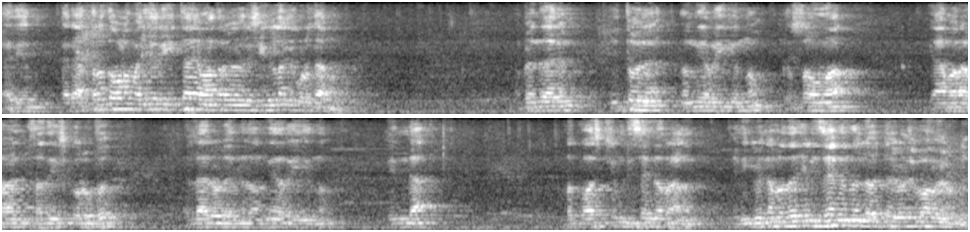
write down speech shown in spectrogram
കാര്യം കാര്യം അത്രത്തോളം വലിയൊരു ഹീറ്റായ മാത്രമേ ഒരു ഷീൽഡൊക്കെ കൊടുക്കാറുള്ളൂ. അപ്പൊ എന്തായാലും ഇത്തുവിന് നന്ദി അറിയിക്കുന്നു. കൃഷ്ണകുമാർ ക്യാമറാമാൻ സതീഷ് കുറുപ്പ് എല്ലാവരോടും എന്നെ നന്ദി അറിയിക്കുന്നു. ലിൻഡ ഇവിടെ കോസ്റ്റ്യൂം ഡിസൈനറാണ് എനിക്ക് പിന്നെ പ്രത്യേകിച്ച് ഡിസൈൻ ഒന്നുമില്ല ഒറ്റ യൂണിഫോമേ ഉള്ളൂ.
